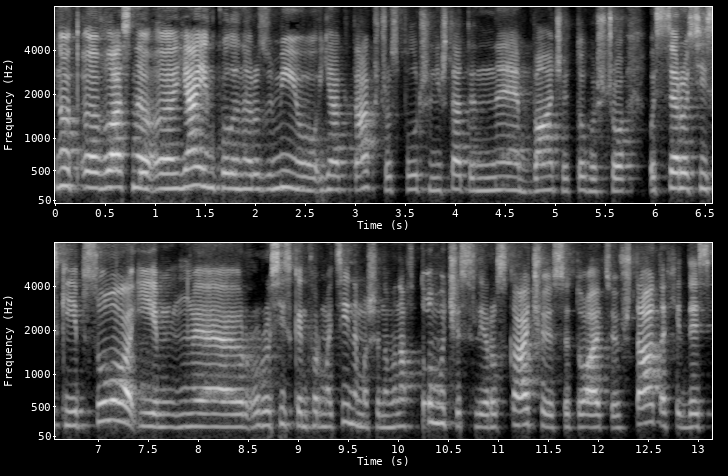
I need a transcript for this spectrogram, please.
Ну от е, власне, е, я інколи не розумію, як так, що Сполучені Штати не бачать того, що ось це російське ІПСО і е, російська інформаційна машина, вона в тому числі розкачує ситуацію в Штатах і десь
